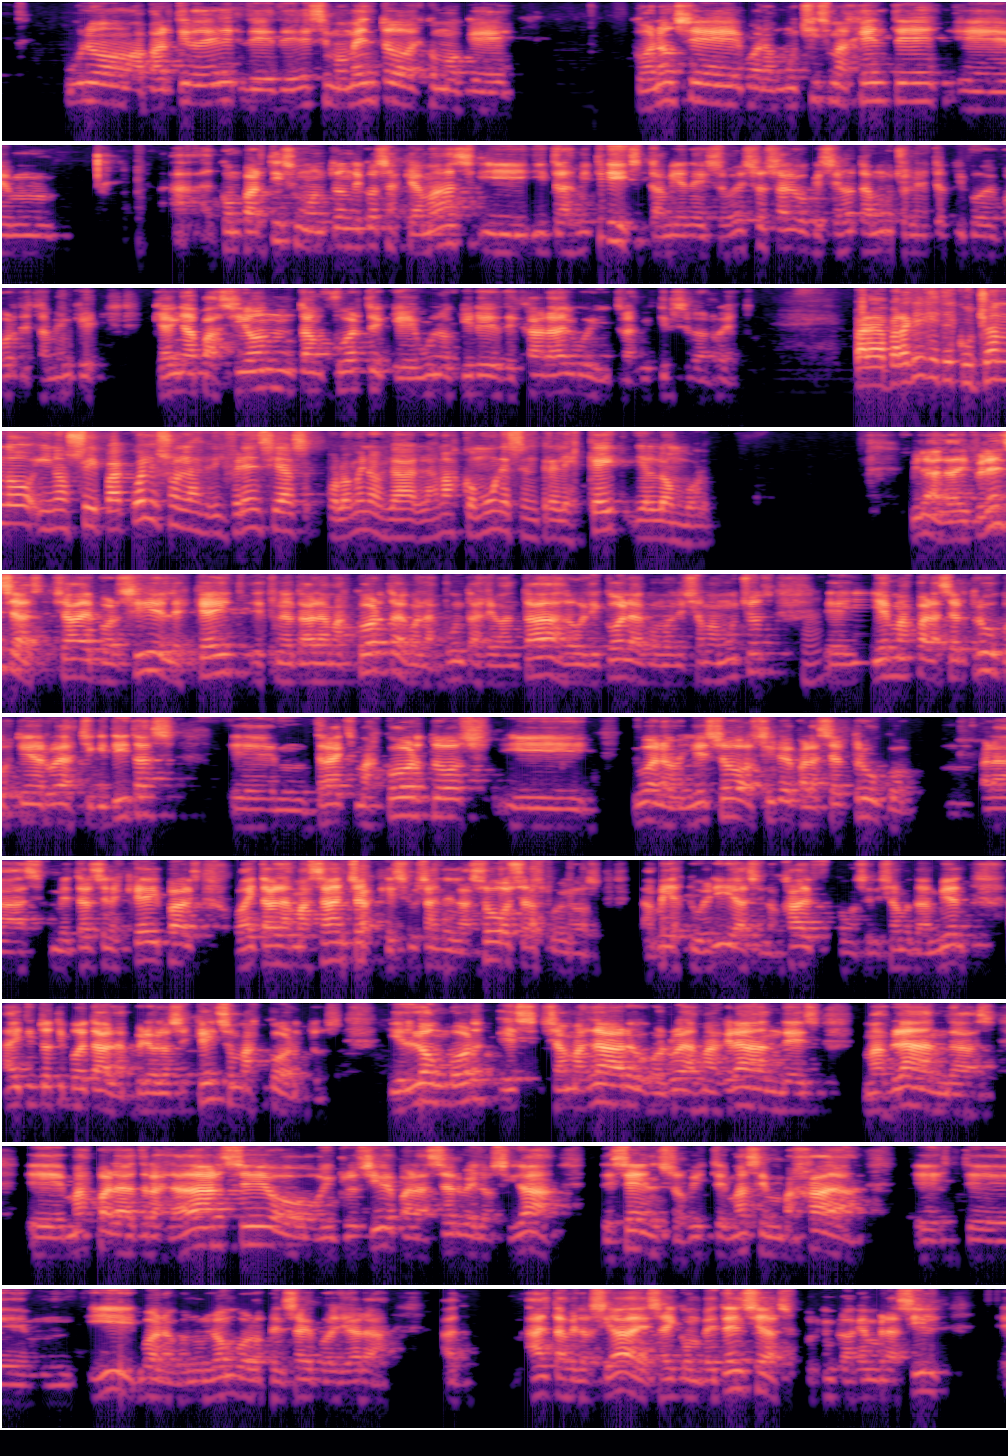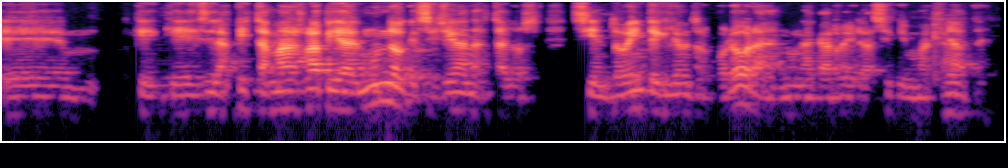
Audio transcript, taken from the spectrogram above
uno a partir de, ese momento es como que conoce, bueno, muchísima gente, eh, compartís un montón de cosas que amás y, transmitís también eso. Eso es algo que se nota mucho en este tipo de deportes también, que, hay una pasión tan fuerte que uno quiere dejar algo y transmitírselo al resto. Para, para aquel que esté escuchando y no sepa, ¿cuáles son las diferencias, por lo menos las más comunes, entre el skate y el longboard? Mirá, las diferencias, ya de por sí, el skate es una tabla más corta, con las puntas levantadas, doble cola, como le llaman muchos, eh, y es más para hacer trucos, tiene ruedas chiquititas, eh, tracks más cortos, y, y, bueno, y eso sirve para hacer trucos para meterse en skateparks, o hay tablas más anchas que se usan en las ollas, o en las medias tuberías, en los half, como se les llama también. Hay distintos tipos de tablas, pero los skates son más cortos. Y el longboard es ya más largo, con ruedas más grandes, más blandas, eh, más para trasladarse o inclusive para hacer velocidad, descenso, ¿viste? Más en bajada. Este, y bueno, con un longboard vos que puede llegar a altas velocidades, hay competencias, por ejemplo acá en Brasil, eh, que, es las pistas más rápidas del mundo, que se llegan hasta los 120 kilómetros por hora en una carrera, así que imagínate.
